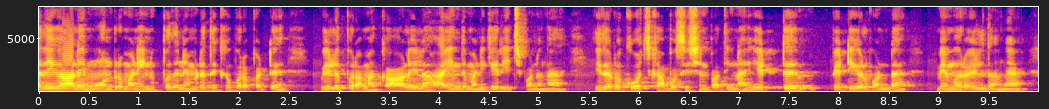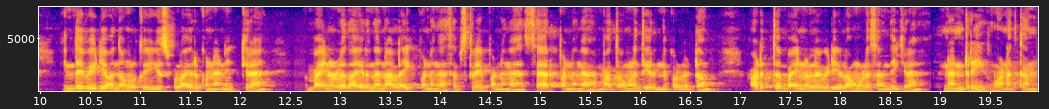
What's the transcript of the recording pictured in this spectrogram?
அதிகாலை மூன்று மணி முப்பது நிமிடத்துக்கு புறப்பட்டு விழுப்புரமை காலையில் ஐந்து மணிக்கு ரீச் பண்ணுங்கள் இதோட கோச் காம்போசிஷன் பார்த்திங்கன்னா எட்டு பெட்டிகள் கொண்ட மெமு ரயில் தாங்க. இந்த வீடியோ வந்து உங்களுக்கு யூஸ்ஃபுல்லாக இருக்கும்னு நினைக்கிறேன். பயனுள்ளதாக இருந்ததுன்னா லைக் பண்ணுங்கள் சப்ஸ்கிரைப் பண்ணுங்கள் ஷேர் பண்ணுங்கள் மற்றவங்களும் தெரிந்து கொள்ளட்டும். அடுத்த பயனுள்ள வீடியோவில் உங்களை சந்திக்கிறேன். நன்றி வணக்கம்.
